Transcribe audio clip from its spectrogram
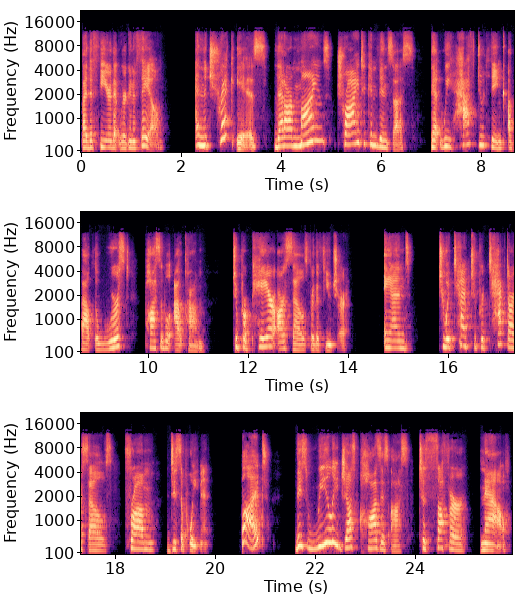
by the fear that we're going to fail. And the trick is that our minds try to convince us that we have to think about the worst possible outcome to prepare ourselves for the future and to attempt to protect ourselves from disappointment. But this really just causes us to suffer now,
